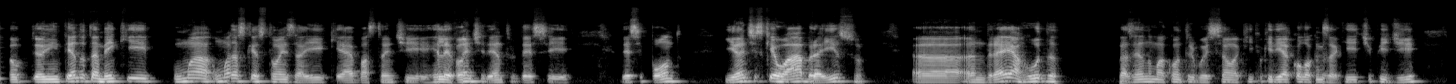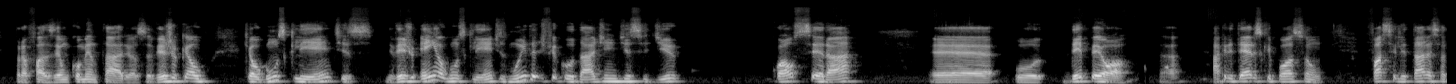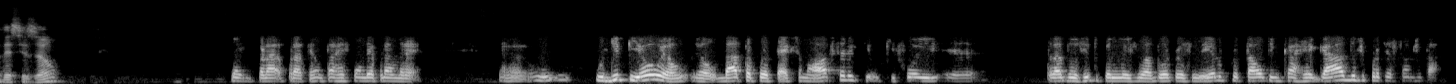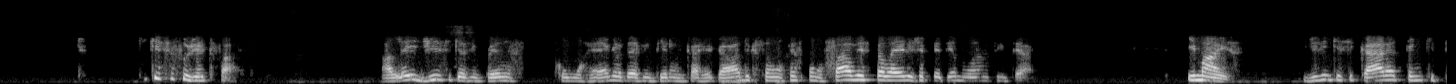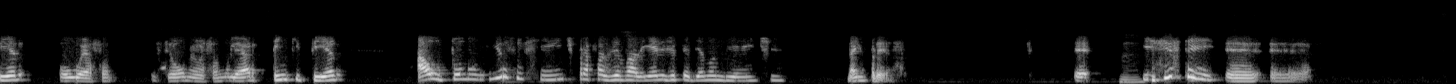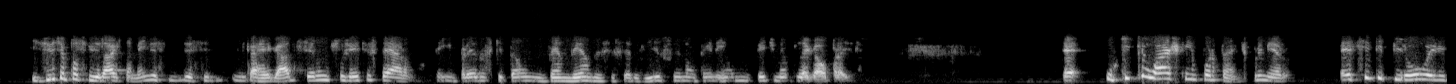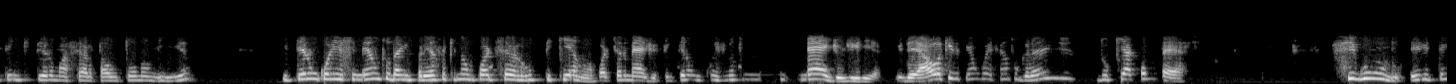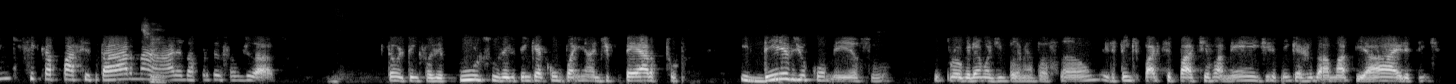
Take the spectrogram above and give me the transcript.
eu, eu, entendo também que uma, uma das questões aí que é bastante relevante dentro desse, desse ponto, e antes que eu abra isso, uh, André Arruda trazendo uma contribuição aqui que eu queria colocar aqui e te pedir para fazer um comentário. Eu vejo que, que alguns clientes, vejo em alguns clientes muita dificuldade em decidir qual será é, o DPO. Tá? Há critérios que possam facilitar essa decisão, para tentar responder para André. Uh, o, o, DPO é o, é o, Data Protection Officer, que, que foi é, traduzido pelo legislador brasileiro por tal do encarregado de proteção de dados. O que, que esse sujeito faz? A lei disse que as empresas, como regra, devem ter um encarregado que são responsáveis pela LGPD no âmbito interno. E mais, dizem que esse cara tem que ter, ou essa, esse homem ou essa mulher, tem que ter autonomia suficiente para fazer valer LGPD no ambiente da empresa. É, hum. Existem é, é, existe a possibilidade também desse, desse, encarregado ser um sujeito externo. Tem empresas que estão vendendo esse serviço e não tem nenhum impedimento legal para isso. É, o que, que eu acho que é importante? Primeiro, esse DPO ele tem que ter uma certa autonomia e ter um conhecimento da empresa que não pode ser pequeno, não pode ser médio, tem que ter um conhecimento médio, diria. O ideal é que ele tenha um conhecimento grande do que acontece. Segundo, ele tem que se capacitar na Sim. área da proteção de dados. Então, ele tem que fazer cursos, ele tem que acompanhar de perto e desde o começo o programa de implementação, ele tem que participar ativamente, ele tem que ajudar a mapear, ele tem que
